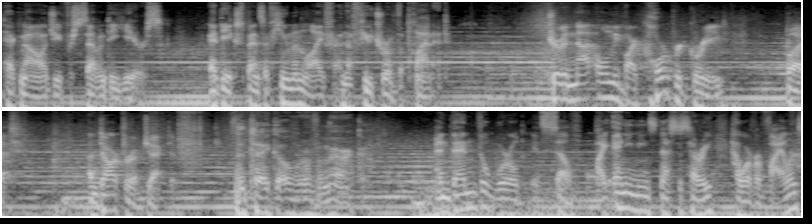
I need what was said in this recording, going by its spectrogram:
technology for 70 years at the expense of human life and the future of the planet. Driven not only by corporate greed, but a darker objective the takeover of America. And then the world itself, by any means necessary, however violent,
